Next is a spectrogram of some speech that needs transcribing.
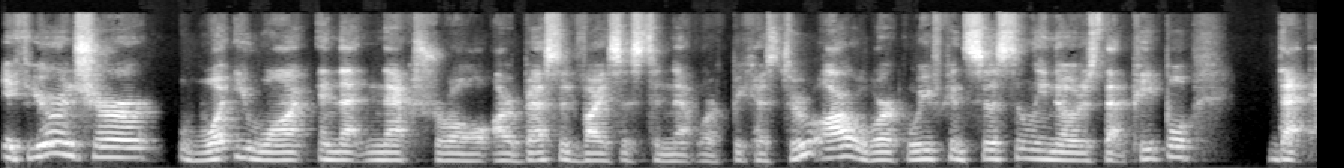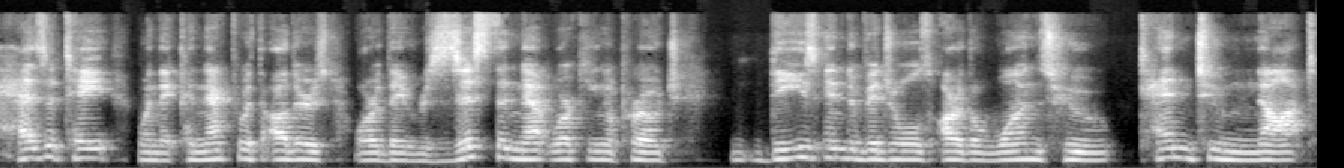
if you're unsure what you want in that next role, our best advice is to network because through our work, we've consistently noticed that people that hesitate when they connect with others or they resist the networking approach, these individuals are the ones who tend to not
